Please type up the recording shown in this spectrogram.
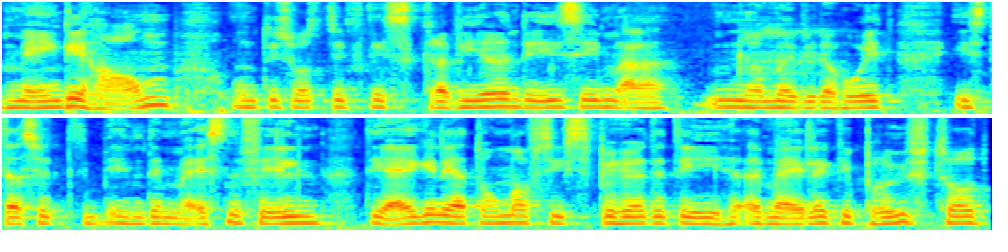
Mängel haben. Und das, was das Gravierende ist, eben auch nur einmal wiederholt, ist, dass halt in den meisten Fällen die eigene Atomaufsichtsbehörde die Meile geprüft hat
